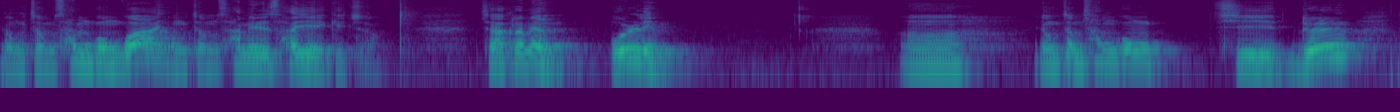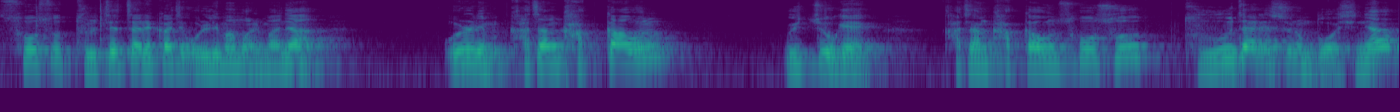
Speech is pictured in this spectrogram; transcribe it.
0.30과 0.31 사이에 있겠죠. 자, 그러면 올림. 어, 0.307을 소수 둘째 자리까지 올림하면 얼마냐? 올림 가장 가까운 위쪽에 가장 가까운 소수 두 자릿수는 무엇이냐?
